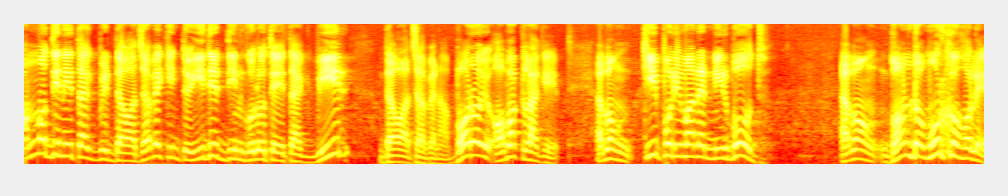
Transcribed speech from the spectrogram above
অন্য দিনে তাকবীর দেওয়া যাবে, কিন্তু ঈদের দিনগুলোতে এই তাকবীর দেওয়া যাবে না। বড়ই অবাক লাগে এবং কি পরিমাণের নির্বোধ এবং গণ্ড মূর্খ হলে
